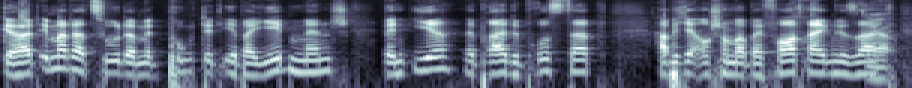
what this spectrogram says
gehört immer dazu, damit punktet ihr bei jedem Mensch. Wenn ihr eine breite Brust habt, habe ich ja auch schon mal bei Vorträgen gesagt, Ja.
